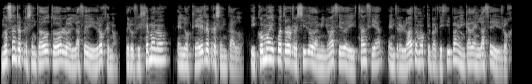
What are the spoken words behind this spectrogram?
no se han representado todos los enlaces de hidrógeno, pero fijémonos en los que hay representados y cómo hay cuatro residuos de aminoácidos de distancia entre los átomos que participan en cada enlace de hidrógeno.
